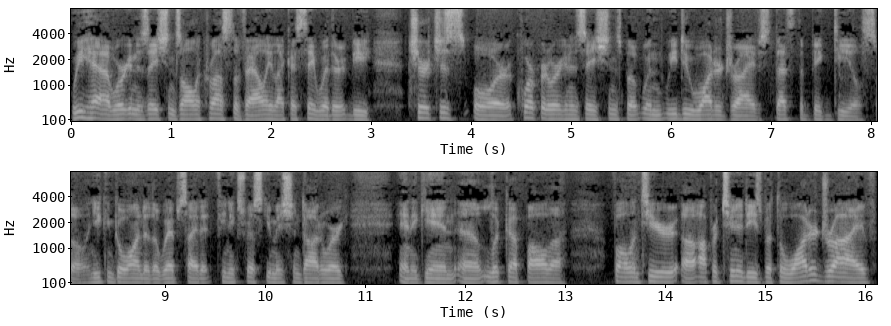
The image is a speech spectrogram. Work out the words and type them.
we have organizations all across the valley, like I say, whether it be churches or corporate organizations. But when we do water drives, that's the big deal. So and you can go onto the website at phoenixrescuemission.org, and again uh, look up all the volunteer uh, opportunities, but the water drive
